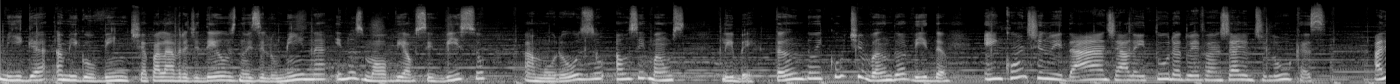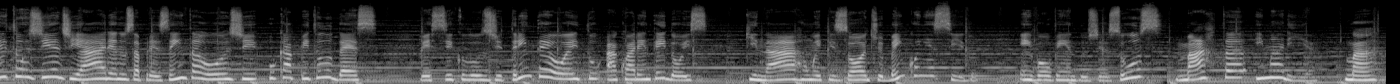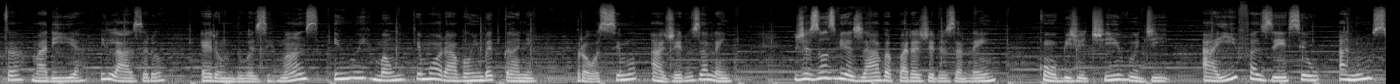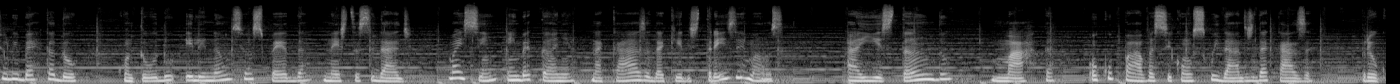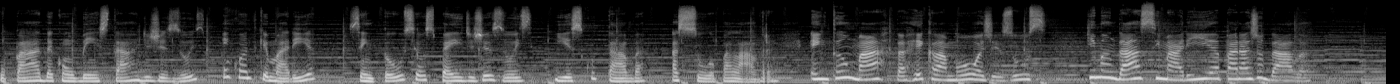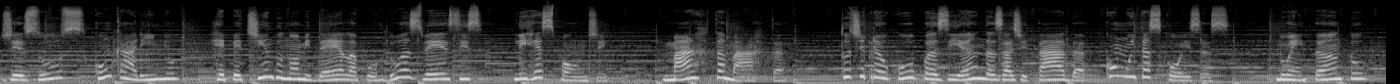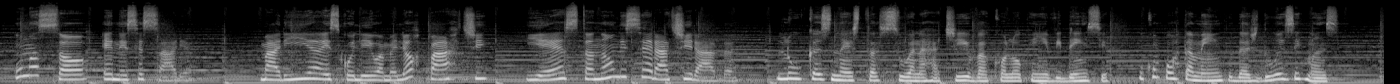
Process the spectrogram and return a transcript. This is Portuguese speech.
Amiga, amigo ouvinte, a palavra de Deus nos ilumina e nos move ao serviço amoroso aos irmãos, libertando e cultivando a vida. Em continuidade à leitura do Evangelho de Lucas, a liturgia diária nos apresenta hoje o capítulo 10, versículos de 38 a 42, que narra um episódio bem conhecido, envolvendo Jesus, Marta e Maria. Marta, Maria e Lázaro eram duas irmãs e um irmão que moravam em Betânia, próximo a Jerusalém. Jesus viajava para Jerusalém com o objetivo de aí fazer seu anúncio libertador. Contudo, ele não se hospeda nesta cidade, mas sim em Betânia, na casa daqueles três irmãos. Aí estando, Marta ocupava-se com os cuidados da casa, preocupada com o bem-estar de Jesus, enquanto que Maria sentou-se aos pés de Jesus e escutava a sua palavra. Então Marta reclamou a Jesus que mandasse Maria para ajudá-la. Jesus, com carinho, repetindo o nome dela por duas vezes, lhe responde: Marta, Marta, tu te preocupas e andas agitada com muitas coisas. No entanto, uma só é necessária. Maria escolheu a melhor parte e esta não lhe será tirada. Lucas, nesta sua narrativa, coloca em evidência o comportamento das duas irmãs,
